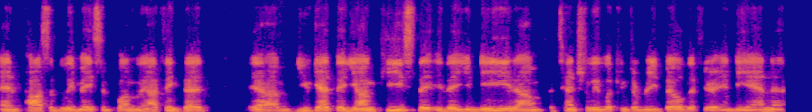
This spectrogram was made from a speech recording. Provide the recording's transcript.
and possibly Mason Plumlee. I think that um, you get the young piece that, that you need. Um, potentially looking to rebuild if you're Indiana.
